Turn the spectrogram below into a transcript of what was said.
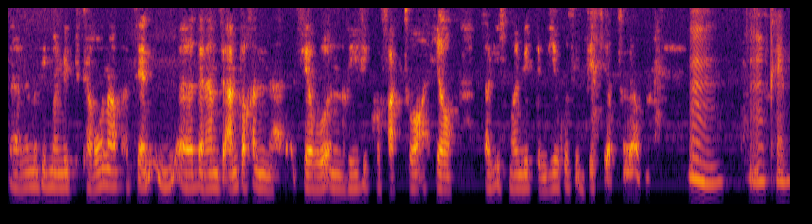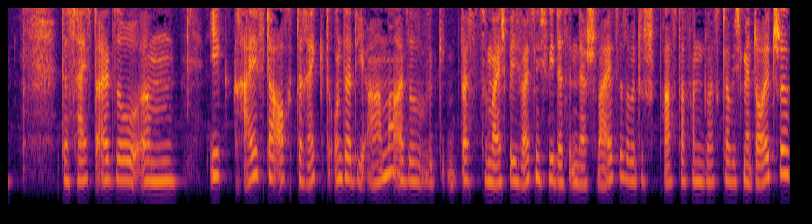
wenn man die mal mit Corona-Patienten, äh, dann haben sie einfach einen sehr hohen Risikofaktor, hier, sage ich mal, mit dem Virus infiziert zu werden. Hm. Okay. Das heißt also, ähm, ihr greift da auch direkt unter die Arme. Also was zum Beispiel, ich weiß nicht, wie das in der Schweiz ist, aber du sprachst davon, du hast, glaube ich, mehr deutsche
